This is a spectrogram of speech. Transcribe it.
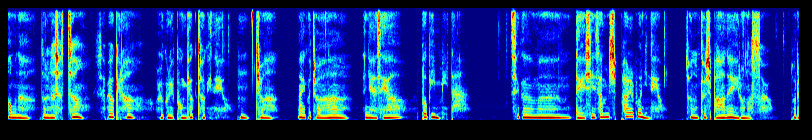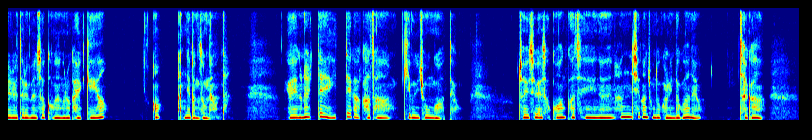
어머나, 놀라셨죠? 새벽이라 얼굴이 공격적이네요. 음, 좋아. 아이고, 좋아. 안녕하세요. 뽀비입니다. 지금은 4시 38분이네요. 저는 2시 반에 일어났어요. 노래를 들으면서 공항으로 갈게요. 어, 안내 방송 나온다. 여행을 할 때 이때가 가장 기분이 좋은 것 같아요. 저희 집에서 공항까지는 1시간 정도 걸린다고 하네요. 제가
